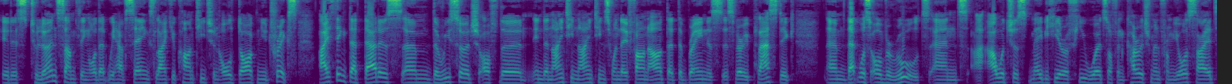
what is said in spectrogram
it is to learn something, or that we have sayings like "you can't teach an old dog new tricks." I think that that is um, the research of the in the 1990s when they found out that the brain is is very plastic um, that was overruled. And I, would just maybe hear a few words of encouragement from your side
